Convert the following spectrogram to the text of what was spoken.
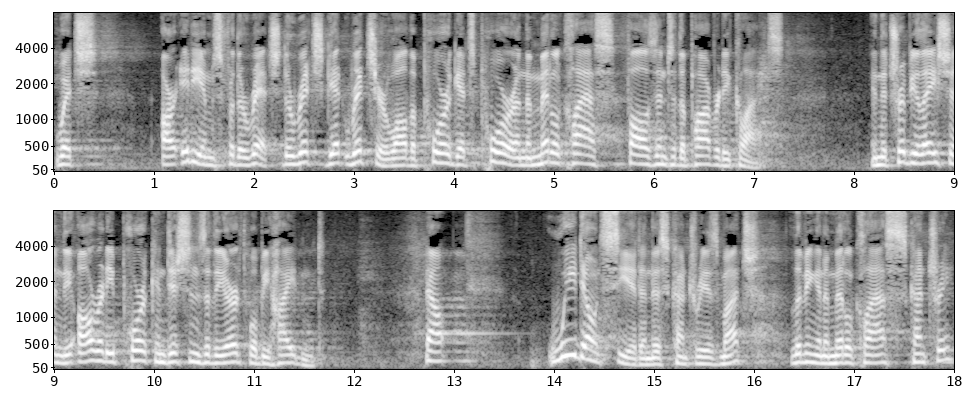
which are idioms for the rich. The rich get richer while the poor gets poorer, and the middle class falls into the poverty class. In the tribulation, the already poor conditions of the earth will be heightened. Now, we don't see it in this country as much, living in a middle class country.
